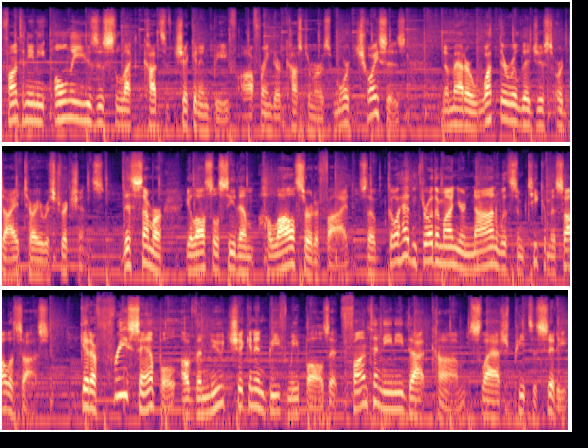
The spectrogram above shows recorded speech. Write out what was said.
Fontanini only uses select cuts of chicken and beef, offering their customers more choices no matter what their religious or dietary restrictions. This summer, you'll also see them halal certified, so go ahead and throw them on your naan with some tikka masala sauce. Get a free sample of the new chicken and beef meatballs at fontanini.com slash pizza city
